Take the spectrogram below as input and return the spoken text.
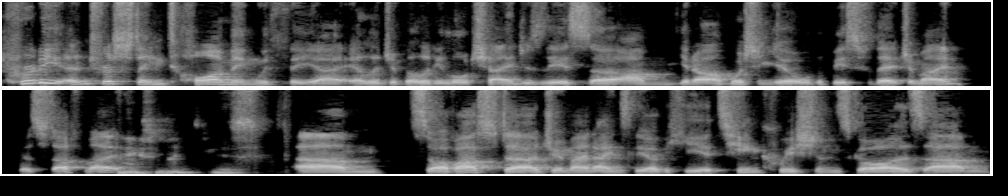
pretty interesting timing with the uh, eligibility law changes there. So, um, you know, I'm wishing you all the best for that, Jermaine. Good stuff, mate. Thanks, mate. Yes. Um, so I've asked uh, Jermaine Ainsley over here 10 questions, guys. Um,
